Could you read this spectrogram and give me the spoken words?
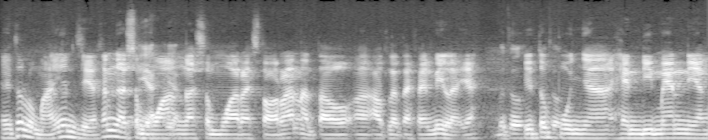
Ya, itu lumayan sih ya, kan nggak semua iya. nggak semua restoran atau uh, outlet F&B lah ya. Betul, Itu betul. punya handyman yang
